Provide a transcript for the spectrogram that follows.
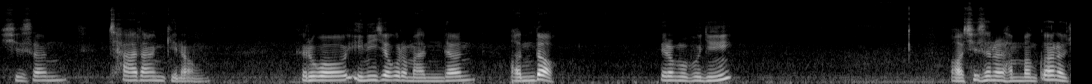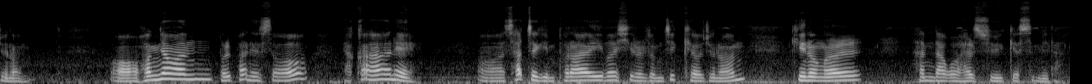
시선 차단 기능, 그리고 인위적으로 만든 언덕 이런 부분이 어, 시선을 한번 끊어주는 어, 황량한 벌판에서 약간의 어, 사적인 프라이버시를 좀 지켜주는 기능을 한다고 할 수 있겠습니다.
